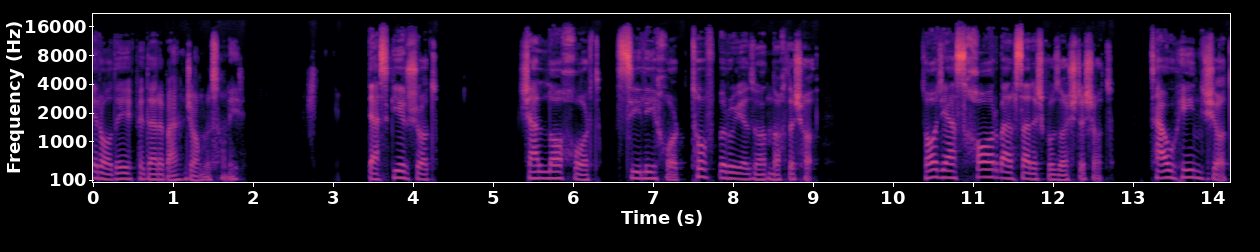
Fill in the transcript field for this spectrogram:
اراده پدر به انجام رسانید. دستگیر شد. شلا خورد سیلی خورد توف به روی از انداخته شد. تاجی از خار بر سرش گذاشته شد. توهین شد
